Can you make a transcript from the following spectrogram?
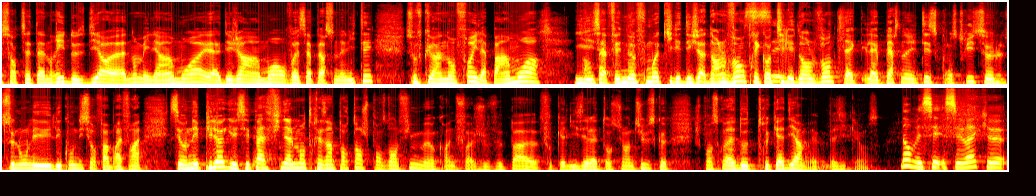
sortent cette ânerie de se dire, ah non, mais il a un mois et a déjà un mois, on voit sa personnalité. Sauf qu'un enfant, il a pas un mois. Il ça fait neuf mois qu'il est déjà dans le ventre et quand il est dans le ventre, la, la personnalité se construit sel- selon les, les conditions. Enfin bref, ouais, c'est en épilogue et c'est pas finalement très important, je pense, dans le film. Encore une fois, je veux pas euh, focaliser l'attention là-dessus parce que je pense qu'on a d'autres trucs à dire. Mais vas-y, Clémence. Non, mais c'est vrai que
